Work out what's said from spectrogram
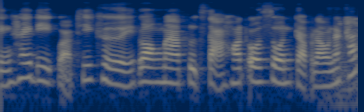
งให้ดีกว่าที่เคย ลองมาปรึกษา Hot Ozone กับเรานะคะ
